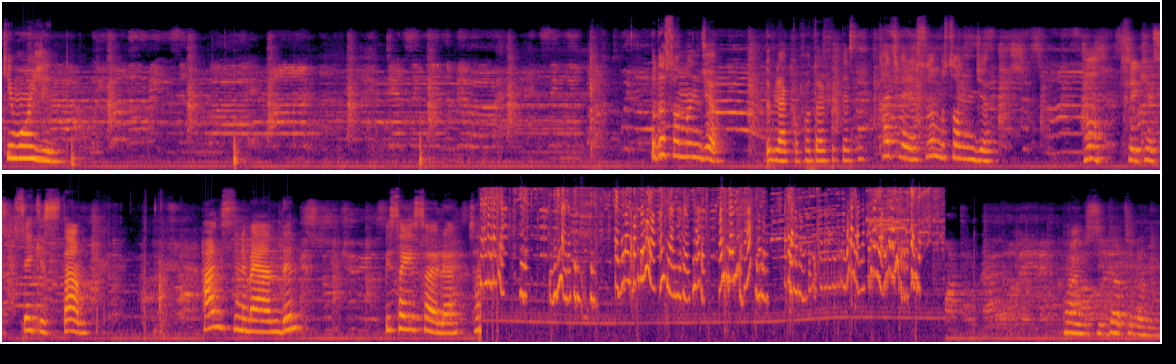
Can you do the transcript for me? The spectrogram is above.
Kimojin. Da sonuncu. Dur bir dakika fotoğraf yüklesin. Kaç veriyorsun? Bu sonuncu. Hı, sekiz. 8 tamam. Hangisini beğendin? Bir sayı söyle. Sen- Hangisiydi hatırlamıyorum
